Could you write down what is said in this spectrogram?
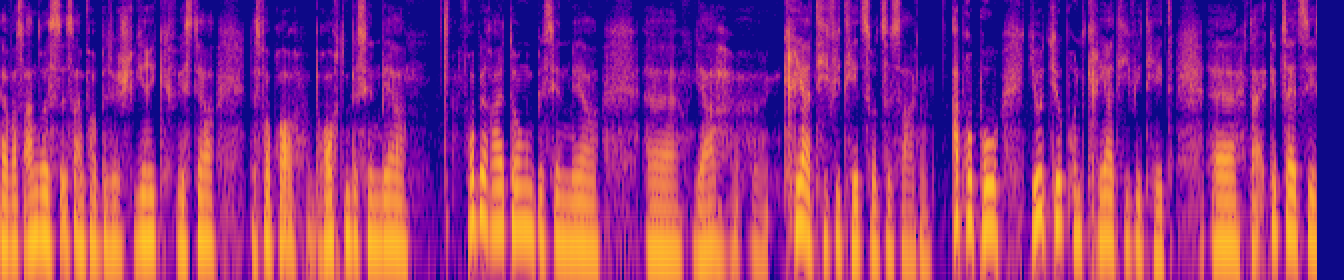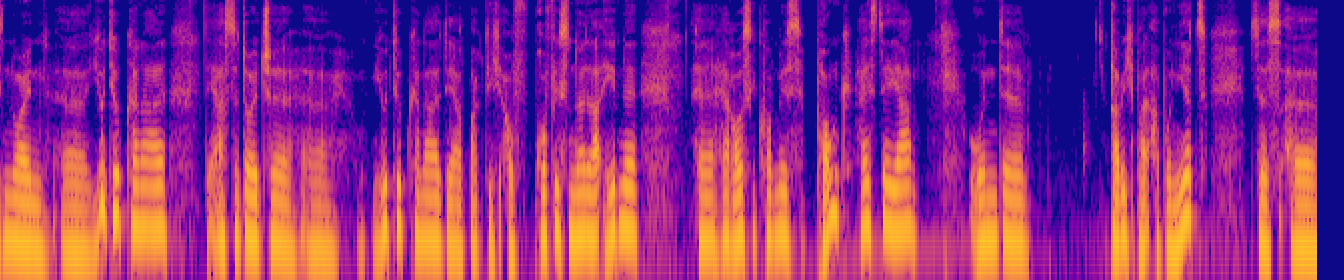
ja, was anderes ist einfach ein bisschen schwierig. Wisst ihr, das verbraucht, braucht ein bisschen mehr Vorbereitung, ein bisschen mehr äh, ja, Kreativität sozusagen. Apropos YouTube und Kreativität. Äh, da gibt es ja jetzt diesen neuen äh, YouTube-Kanal, der erste deutsche äh, YouTube-Kanal, der praktisch auf professioneller Ebene äh, herausgekommen ist. Ponk heißt der ja. Und äh, habe ich mal abonniert. Das äh,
